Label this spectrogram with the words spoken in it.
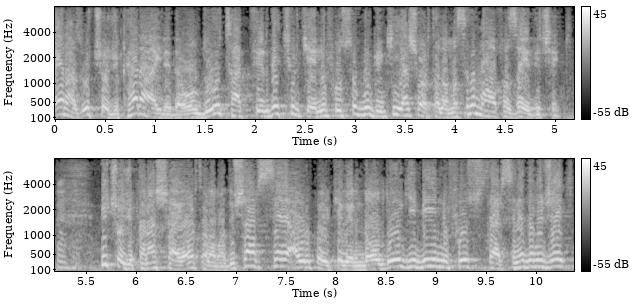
En az 3 çocuk her ailede olduğu takdirde Türkiye nüfusu bugünkü yaş ortalamasını muhafaza edecek. 3 çocuktan aşağıya ortalama düşerse Avrupa ülkelerinde olduğu gibi nüfus tersine dönecek.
